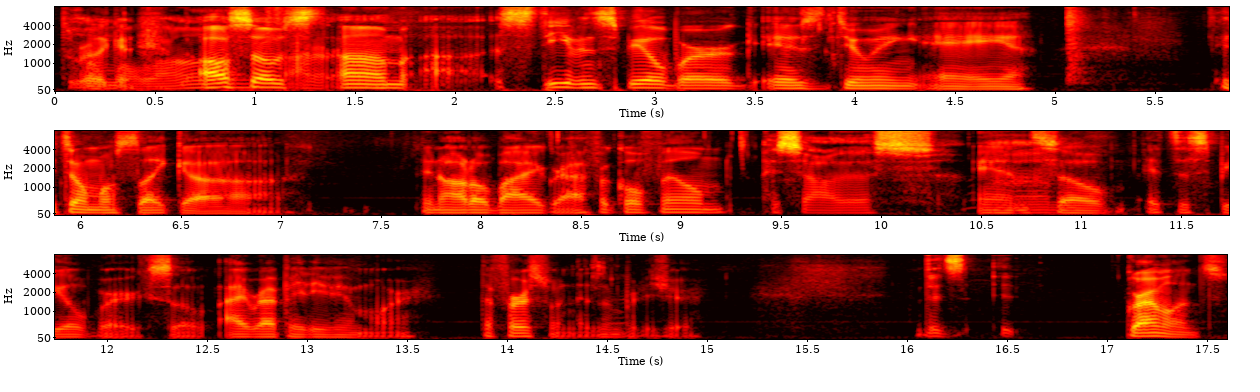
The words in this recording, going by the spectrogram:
It's really good. Alone? Also, I s- don't know. um, uh, Steven Spielberg is doing a. It's almost like a, an autobiographical film, I saw this, and um, so it's a Spielberg. So I rep it even more. The first one is, I'm pretty sure. It's, it, Gremlins.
